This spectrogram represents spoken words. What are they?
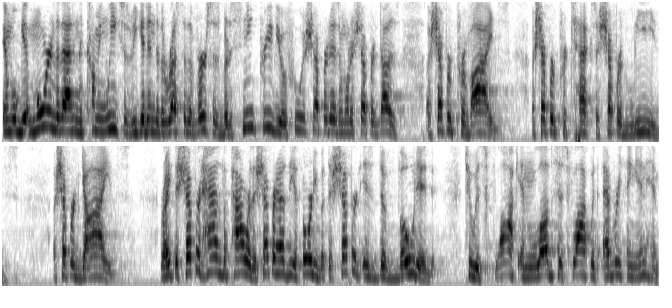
And we'll get more into that in the coming weeks as we get into the rest of the verses. But a sneak preview of who a shepherd is and what a shepherd does. A shepherd provides, a shepherd protects, a shepherd leads, a shepherd guides. Right? The shepherd has the power, the shepherd has the authority, but the shepherd is devoted to his flock and loves his flock with everything in him.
